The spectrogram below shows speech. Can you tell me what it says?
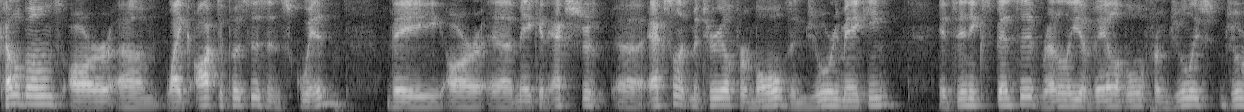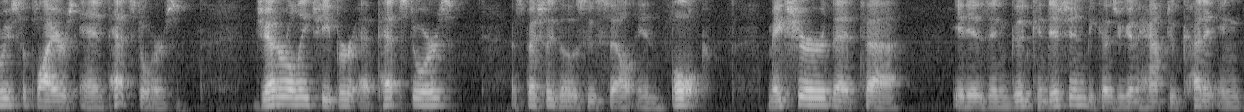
Cuttlebones are um, like octopuses and squid. They are uh, make an extra uh, excellent material for molds and jewelry making. It's inexpensive, readily available from jewelry, jewelry suppliers and pet stores. Generally cheaper at pet stores, especially those who sell in bulk. Make sure that uh, it is in good condition because you're going to have to cut it in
